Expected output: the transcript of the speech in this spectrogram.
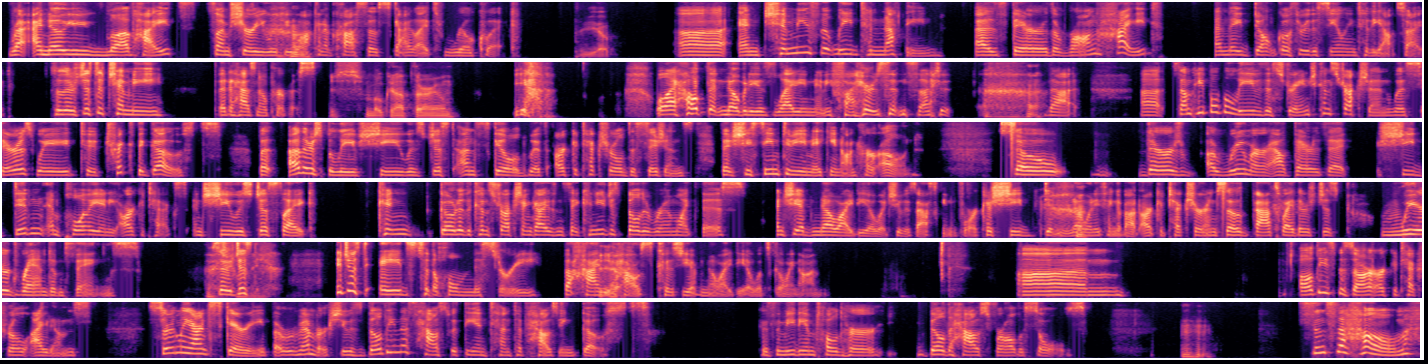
Right. I know you love heights, so I'm sure you would be walking across those skylights real quick. Yep. Uh, and chimneys that lead to nothing as they're the wrong height and they don't go through the ceiling to the outside. So there's just a chimney, but it has no purpose. Just smoking up the room. Yeah. Well, I hope that nobody is lighting any fires inside that. Uh, some people believe the strange construction was Sarah's way to trick the ghosts, but others believe she was just unskilled with architectural decisions that she seemed to be making on her own. So there's a rumor out there that she didn't employ any architects and she was just like can go to the construction guys and say can you just build a room like this and she had no idea what she was asking for because she didn't know anything about architecture and so that's why there's just weird random things that's so it just it just aids to the whole mystery behind yeah. the house because you have no idea what's going on um all these bizarre architectural items certainly aren't scary, but remember, she was building this house with the intent of housing ghosts. Because the medium told her, build a house for all the souls. Mm-hmm. Since the home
